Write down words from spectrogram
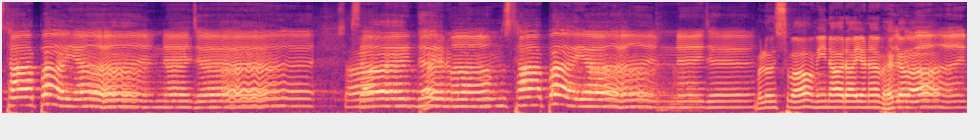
स्थापयन् ज સધર્મમ સ્થાપયન બોલો સ્વામિનારાયણ ભગવાન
